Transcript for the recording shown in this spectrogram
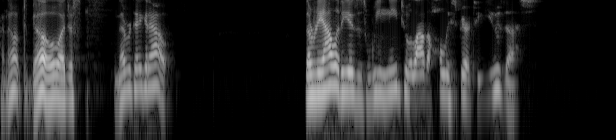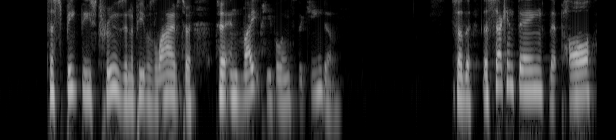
I know it could go. I just Never take it out. The reality is, is we need to allow the Holy Spirit to use us to speak these truths into people's lives, to, to invite people into the kingdom. So the, the second thing that Paul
